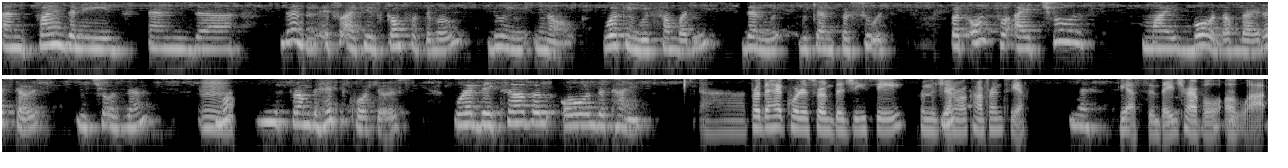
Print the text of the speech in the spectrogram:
and find the needs. And uh, then if I feel comfortable doing, you know, working with somebody, then we, we can pursue it. But also I chose my board of directors, we chose them, mm. mostly from the headquarters where they travel all the time. Uh, for the headquarters from the GC, from the General Conference, yeah. Yes. Yes, and they travel a lot.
